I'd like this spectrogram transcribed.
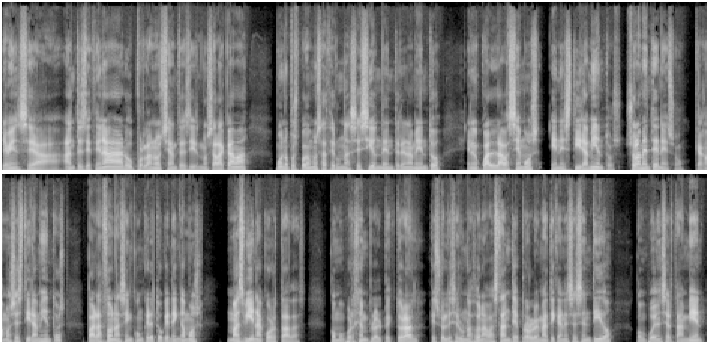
ya bien sea antes de cenar o por la noche antes de irnos a la cama, bueno, pues podemos hacer una sesión de entrenamiento en el cual la basemos en estiramientos, solamente en eso, que hagamos estiramientos para zonas en concreto que tengamos más bien acortadas como por ejemplo el pectoral, que suele ser una zona bastante problemática en ese sentido, como pueden ser también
